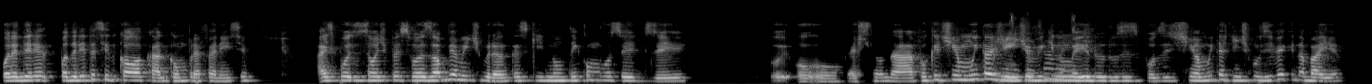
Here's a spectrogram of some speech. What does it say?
poderia, poderia ter sido colocado como preferência a exposição de pessoas obviamente brancas que não tem como você dizer ou, ou- questionar, porque tinha muita gente, eu vi que no meio Exatamente. do- dos expositores tinha muita gente, inclusive aqui na Bahia,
